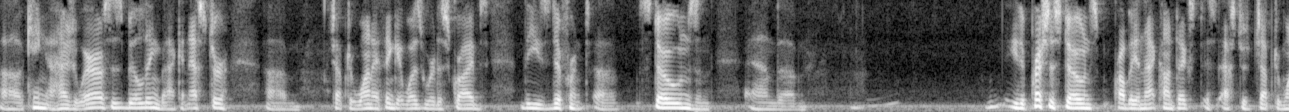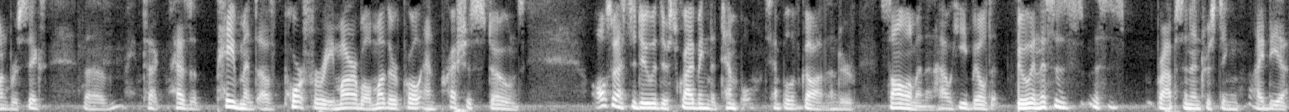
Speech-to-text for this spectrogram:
uh, King Ahasuerus' building back in Esther, um, chapter 1, I think it was, where it describes these different uh, stones and, and um, either precious stones, probably in that context, is Esther chapter 1, verse 6, uh, has a pavement of porphyry, marble, mother of pearl, and precious stones. Also has to do with describing the temple, temple of God under Solomon and how he built it. And this is this is perhaps an interesting idea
